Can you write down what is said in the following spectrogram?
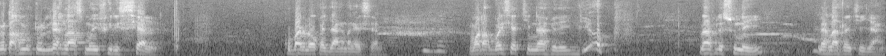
lu tax mu tudd lixlaas mooy firi sell ku bari loo koy jàng da ngay sell moo tax booy seet ci naafile yi li ëpp. Naafile sunne yi lixlaas lañ ciy jàng.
